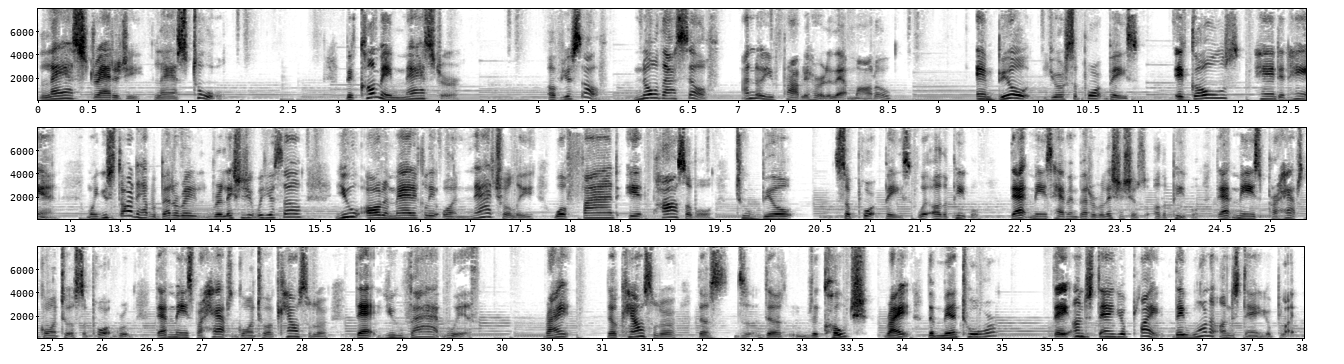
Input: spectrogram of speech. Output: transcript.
Last strategy, last tool. Become a master of yourself. Know thyself. I know you've probably heard of that motto. And build your support base. It goes hand in hand. When you start to have a better relationship with yourself, you automatically or naturally will find it possible to build support base with other people. That means having better relationships with other people. That means perhaps going to a support group. That means perhaps going to a counselor that you vibe with, right? The counselor, the the the coach, right? The mentor, they understand your plight. They want to understand your plight.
